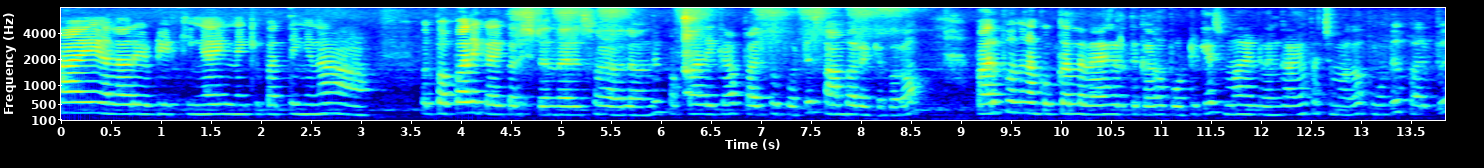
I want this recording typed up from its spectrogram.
ஹாய் எல்லாரும் எப்படி இருக்கீங்க? இன்னைக்கு பார்த்தீங்கன்னா ஒரு பப்பாளி காய் பறிச்சுட்டு ஸோ அதில் வந்து பப்பாளிக்காய் பருப்பு போட்டு சாம்பார் வைக்க போகிறோம் பருப்பு வந்து நான் குக்கரில் வேகிறதுக்காக போட்டிருக்கேன். சும்மா ரெண்டு வெங்காயம் பச்சை மிளகாய் பூண்டு பருப்பு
